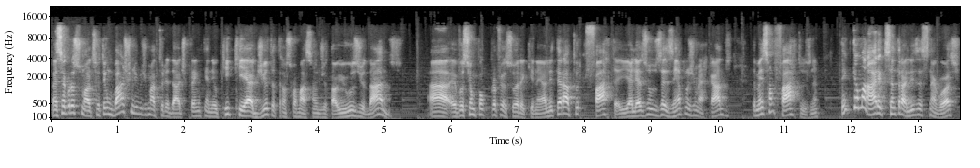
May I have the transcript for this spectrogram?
Mas, se a grosso modo, se eu tenho um baixo nível de maturidade para entender o que, que é a dita transformação digital e o uso de dados, ah, eu vou ser um pouco professor aqui, né? A literatura que farta, e aliás, os exemplos de mercado também são fartos, né? Tem que ter uma área que centraliza esse negócio.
